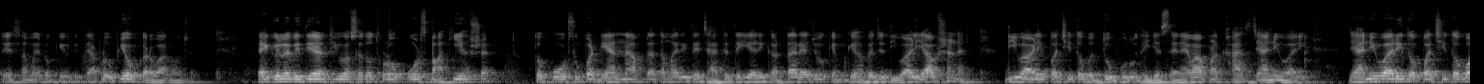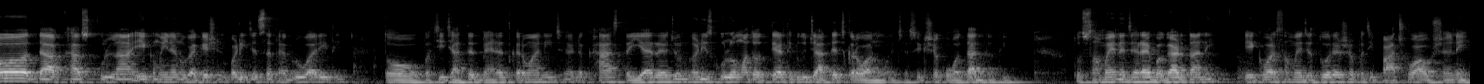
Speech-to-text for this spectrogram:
તો એ સમયનો કેવી રીતે આપણે ઉપયોગ કરવાનો છે. રેગ્યુલર વિદ્યાર્થીઓ હશે તો થોડો કોર્સ બાકી હશે. તો કોર્સ ઉપર ધ્યાન ના આપતા તમારી રીતે જાતે તૈયારી કરતા રહેજો, કેમ કે હવે જે દિવાળી આવશે ને, દિવાળી પછી તો બધું પૂરું થઈ જશે અને એમાં પણ ખાસ જાન્યુઆરી. જાન્યુઆરી તો પછી તો બધા આખા સ્કૂલના એક મહિનાનું વેકેશન પડી જશે ફેબ્રુઆરીથી. તો પછી જાતે જ મહેનત કરવાની છે, એટલે ખાસ તૈયાર રહેજો. ઘણી સ્કૂલોમાં તો અત્યારથી બધું જાતે જ કરવાનું હોય છે, શિક્ષકો હોતા જ નથી. તો સમયને જરાય બગાડતા નહીં. એકવાર સમય જતો રહેશે, પછી પાછો આવશે નહીં.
